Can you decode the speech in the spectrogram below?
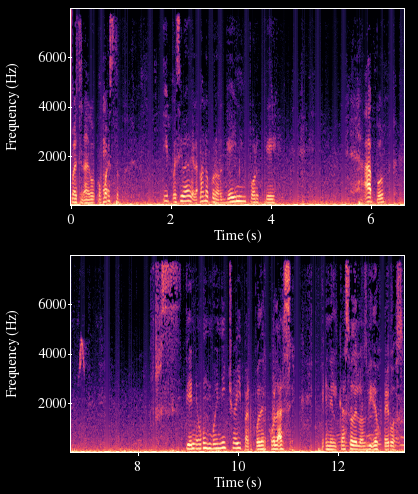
muestren algo como esto. Y pues iba de la mano con el gaming porque Apple pues, tiene un buen nicho ahí para poder colarse. En el caso de los videojuegos,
